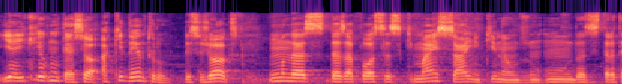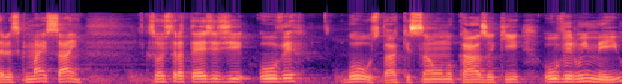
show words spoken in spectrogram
e aí o que, que, acontece? Ó, aqui dentro desses jogos, uma das, das apostas que mais saem aqui, né, um, das estratégias que mais saem, são estratégias de over gols, tá? Que são, no caso aqui, over um e meio.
